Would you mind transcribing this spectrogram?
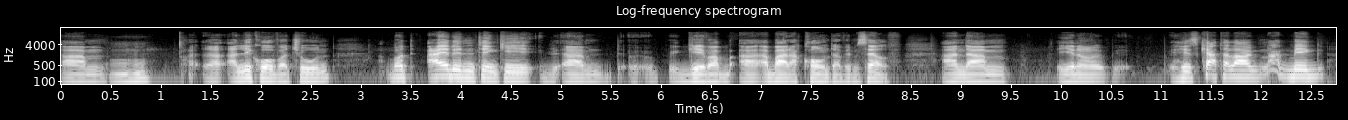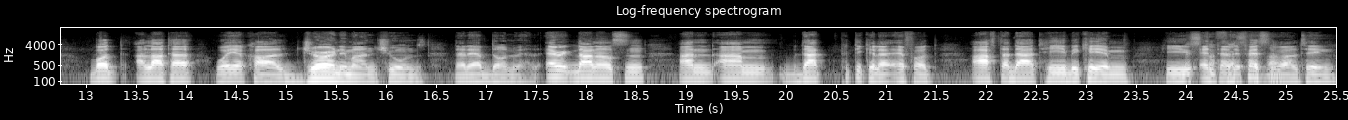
um, a, a lick over tune, but I didn't think he um, gave a, a, a bad account of himself. And, um, you know, his catalog, not big, but a lot of what you call journeyman tunes that they have done well. Eric Donaldson and um, that particular effort, after that, he became, he Mr. entered the Festival. festival thing.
